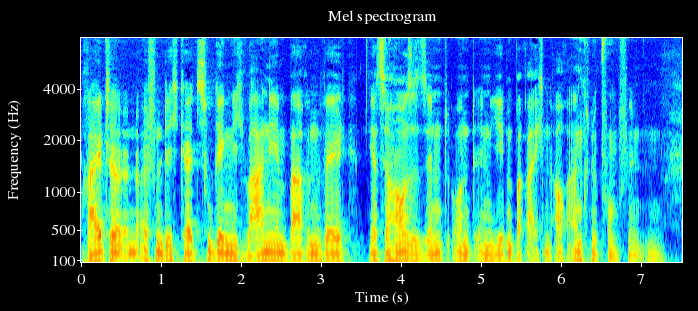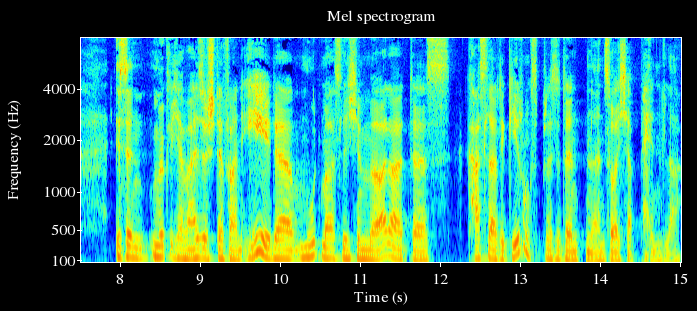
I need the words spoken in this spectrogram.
breiten Öffentlichkeit zugänglich wahrnehmbaren Welt ja zu Hause sind und in jedem Bereichen auch Anknüpfung finden. Ist denn möglicherweise Stefan E., der mutmaßliche Mörder des Kasseler Regierungspräsidenten, ein solcher Pendler?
